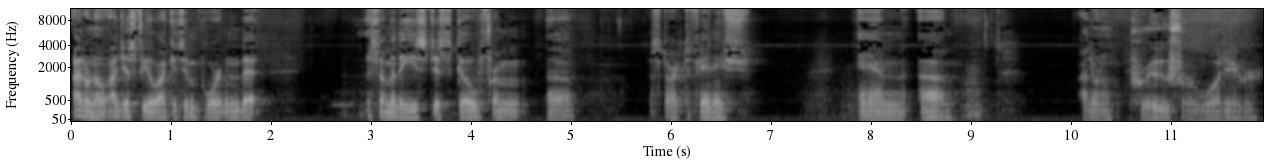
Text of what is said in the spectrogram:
I don't know. I just feel like it's important that some of these just go from uh, start to finish and uh, I don't know, proof or whatever.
